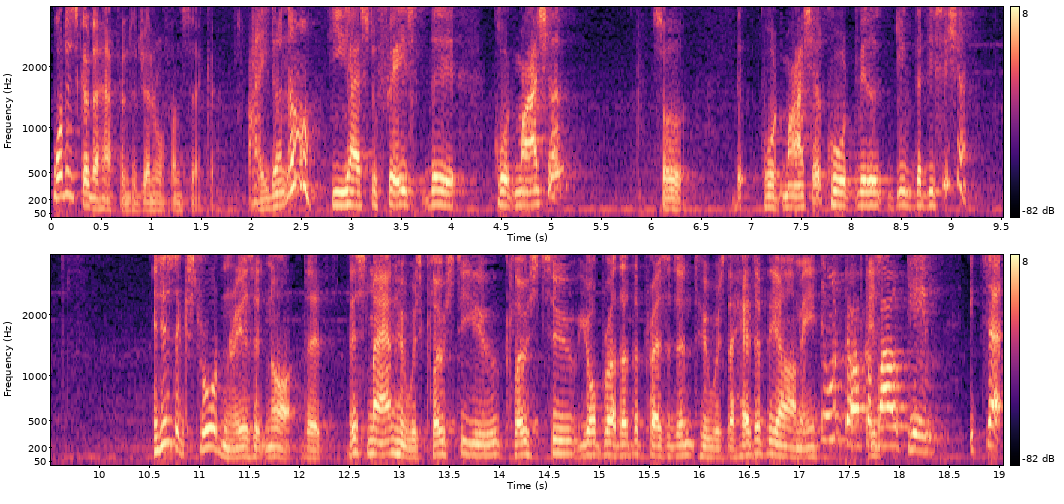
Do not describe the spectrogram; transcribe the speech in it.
What is going to happen to General Fonseka? I don't know. He has to face the court martial. So the court martial, court will give the decision. It is extraordinary, is it not, that this man who was close to you, close to your brother, the president, who was the head of the army, Don't talk is- about him. It's a,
